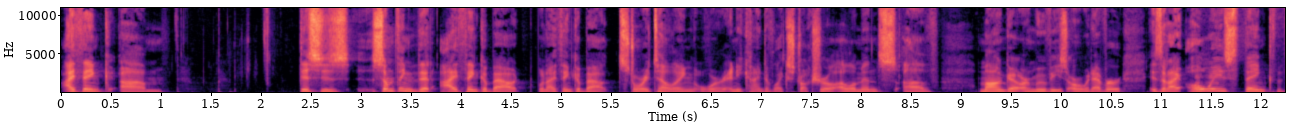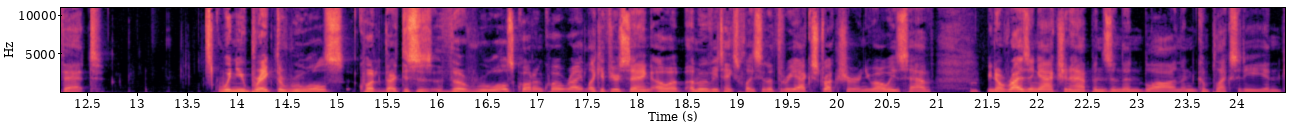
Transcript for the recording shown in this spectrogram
I think um, this is something that I think about when I think about storytelling or any kind of like structural elements of manga or movies or whatever, is that I always mm-hmm. think that when you break the rules, quote like this is the rules, quote unquote, right? Like if you're saying, oh, a, a movie takes place in a three act structure, and you always have, you know, rising action happens, and then blah, and then complexity, and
